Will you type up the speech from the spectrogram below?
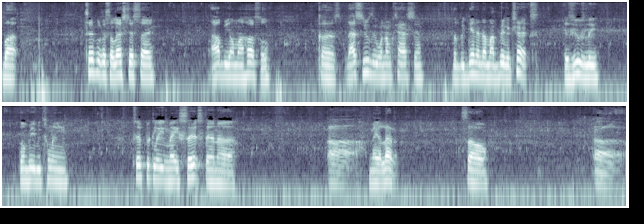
But typically, so let's just say I'll be on my hustle because that's usually when I'm cashing the beginning of my bigger checks is usually going to be between typically May 6th and uh, uh, May 11th. So, uh,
